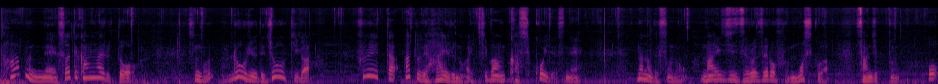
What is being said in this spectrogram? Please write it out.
多分ねそうやって考えるとそのロウリュで蒸気が増えた後で入るのが一番賢いですね。なのでその毎時00分もしくは30分を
